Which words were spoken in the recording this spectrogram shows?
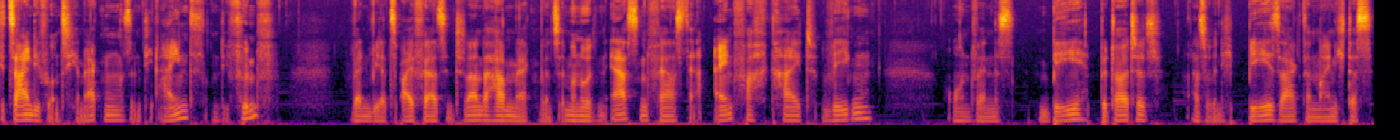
Die Zahlen, die wir uns hier merken, sind die 1 und die 5. Wenn wir zwei Vers hintereinander haben, merken wir uns immer nur den ersten Vers der Einfachkeit wegen. Und wenn es B bedeutet, also wenn ich B sage, dann meine ich, dass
